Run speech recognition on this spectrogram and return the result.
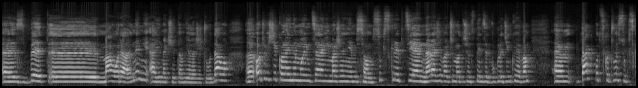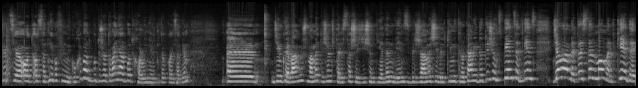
e, zbyt e, mało realnymi, a jednak się tam wiele rzeczy udało. E, oczywiście kolejnym moim celem i marzeniem są subskrypcje. Na razie walczymy o 1500, w ogóle dziękuję Wam. Tak podskoczyły subskrypcje od ostatniego filmiku, chyba od budżetowania albo od holu, nie do końca wiem. Dziękuję Wam, już mamy 1461, więc zbliżamy się wielkimi krokami do 1500, więc działamy. To jest ten moment, kiedy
